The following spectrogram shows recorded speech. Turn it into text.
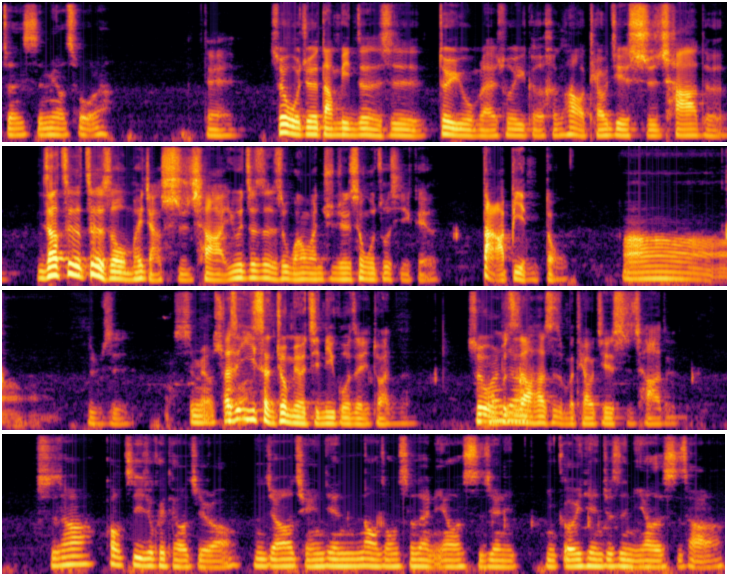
准时没有错了。对，所以我觉得当兵真的是对于我们来说一个很好调节时差的。你知道这个这个时候我们会讲时差，因为这真的是完完全全生活作息一个大变动，啊，是不是？是没有错啊。但是伊森就没有经历过这一段的，所以我不知道他是怎么调节时差的。时差，靠自己就可以调节了。你只要前一天闹钟设在你要的时间，你你隔一天就是你要的时差了。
